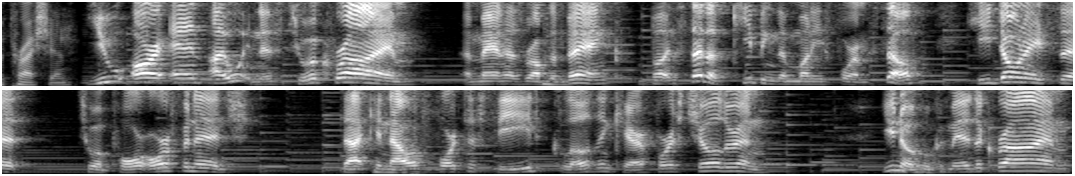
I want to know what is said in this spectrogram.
Depression. You are an eyewitness to a crime. A man has robbed a bank, but instead of keeping the money for himself, he donates it to a poor orphanage that can now afford to feed, clothe, and care for his children. You know who committed the crime.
